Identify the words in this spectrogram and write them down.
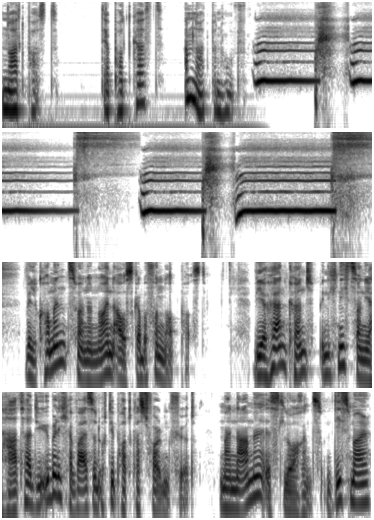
Nordpost, der Podcast am Nordbahnhof. Willkommen zu einer neuen Ausgabe von Nordpost. Wie ihr hören könnt, bin ich nicht Sonja Harter, die üblicherweise durch die Podcast-Folgen führt. Mein Name ist Lorenz und diesmal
